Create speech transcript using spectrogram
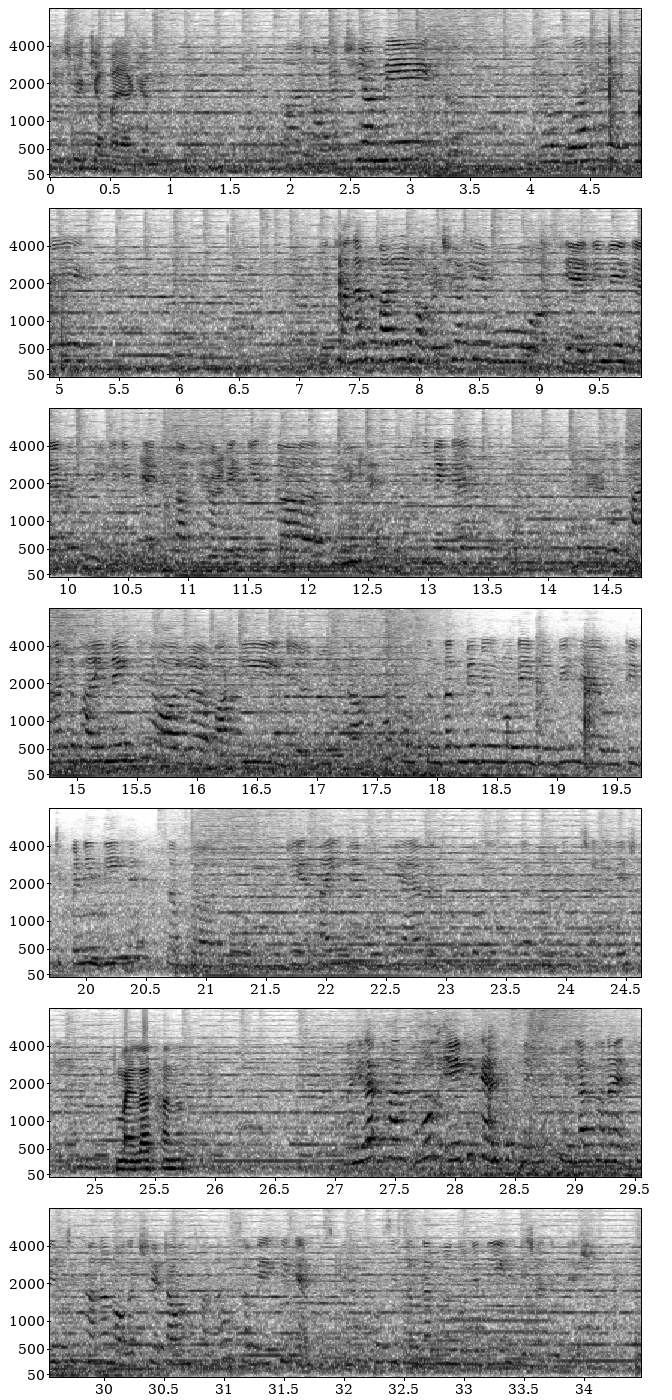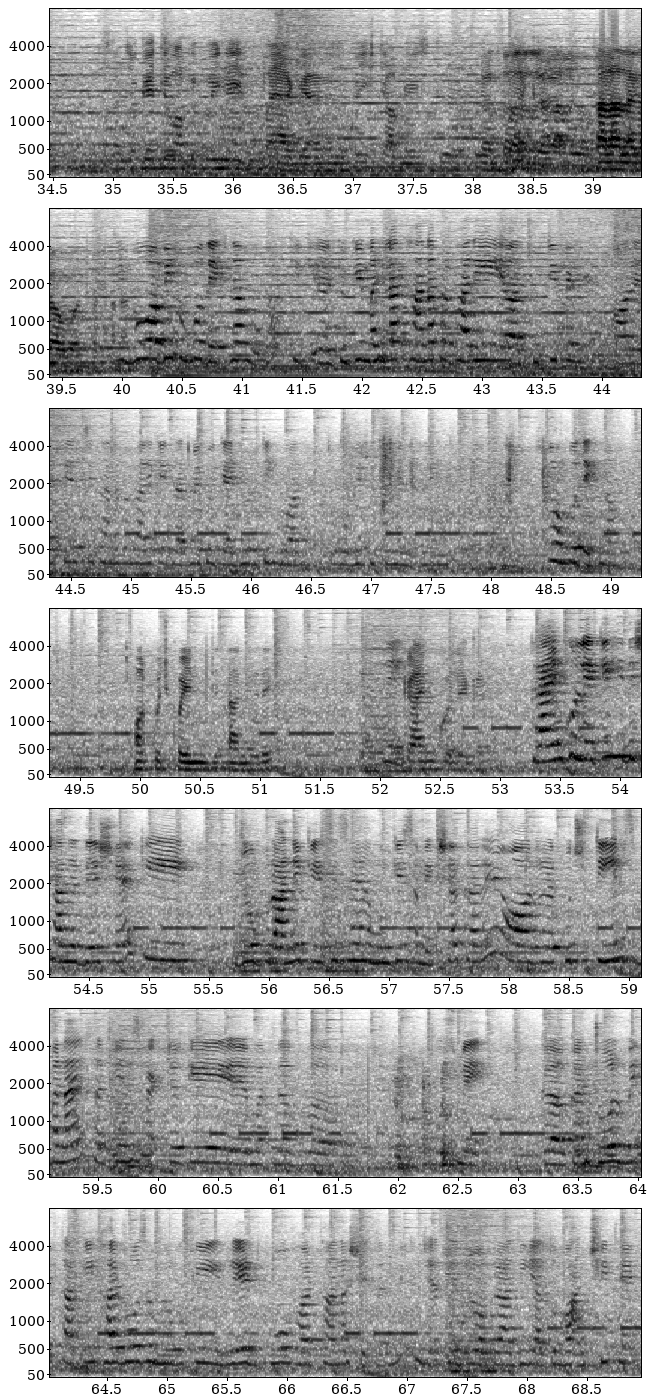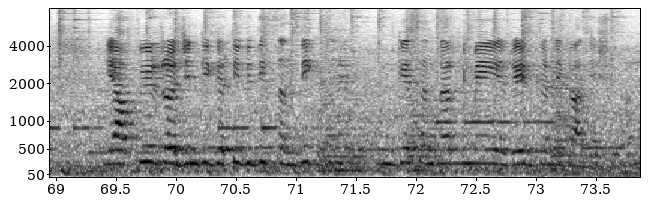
का में क्या पाया गया? नौगछिया में जो हुआ है उसमें जो थाना प्रभारी है नौगछिया के वो सीआईडी में गए हुए थे। डी सीआईडी साहब के यहाँ पे केस का रिव्यू है उसी में गए तो थाना प्रभारी नहीं थे और बाकी जो जो स्टाफ था तो उस संदर्भ में भी उन्होंने जो भी है उनकी टिप्पणी दी है। सब जो जी एस आई है वो भी आए हुए थे। उनको भी संदर्भ में उन्होंने दिशा निर्देश दिए महिला थाना? महिला थाना वो एक ही कैंपस में है। महिला थाना एस सी थाना नौगछिया टाउन थाना सब एक ही कैंपस में गए थे वहाँ पे कोई नहीं पाया गया कोई स्टाफ नहीं ताला लगा हुआ था वो अभी हमको देखना होगा क्योंकि महिला थाना प्रभारी छुट्टी पे है और एस सी थाना प्रभारी के घर में कोई कैजुअलिटी हुआ है तो वो भी छुट्टी में निकलेंगे उसको हमको देखना होगा। और कुछ कोई दिशा निर्देश? नहीं। क्राइम को लेकर। क्राइम को लेके ही दिशा निर्देश है कि जो पुराने केसेस हैं हम उनकी समीक्षा करें और कुछ टीम्स बनाएँ सर्किल इंस्पेक्टर के मतलब उसमें। कंट्रोल में, ताकि हर रोज़ हम लोगों की रेड हो हर थाना क्षेत्र में, जैसे जो अपराधी या तो वांछित हैं, या फिर जिनकी गतिविधि संदिग्ध है, उनके संदर्भ में रेड करने का आदेश हुआ है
